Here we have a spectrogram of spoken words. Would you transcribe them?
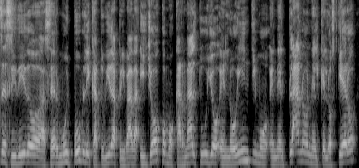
decidido hacer muy pública tu vida privada y yo como carnal tuyo en lo íntimo, en el plano en el que los quiero,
